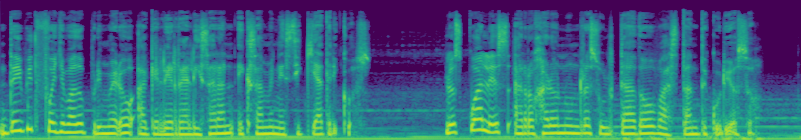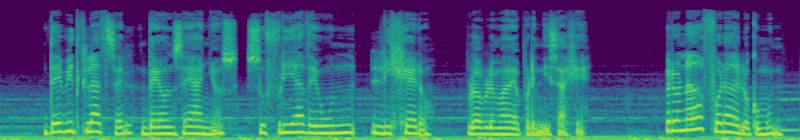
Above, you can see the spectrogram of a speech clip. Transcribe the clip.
David fue llevado primero a que le realizaran exámenes psiquiátricos, los cuales arrojaron un resultado bastante curioso. David Glatzel, de 11 años, sufría de un ligero problema de aprendizaje, pero nada fuera de lo común.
